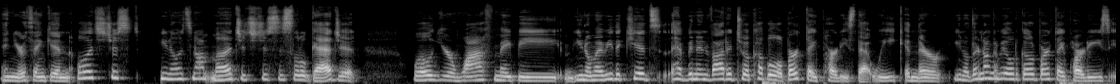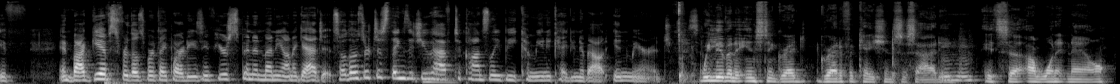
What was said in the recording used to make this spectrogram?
and you're thinking, well, it's just, you know, it's not much, it's just this little gadget. Well, your wife may be, you know, maybe the kids have been invited to a couple of birthday parties that week and they're, you know, they're not going to be able to go to birthday parties if and buy gifts for those birthday parties if you're spending money on a gadget. So those are just things that you have to constantly be communicating about in marriage. So. We live in an instant gratification society. Mm-hmm. It's uh, I want it now.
